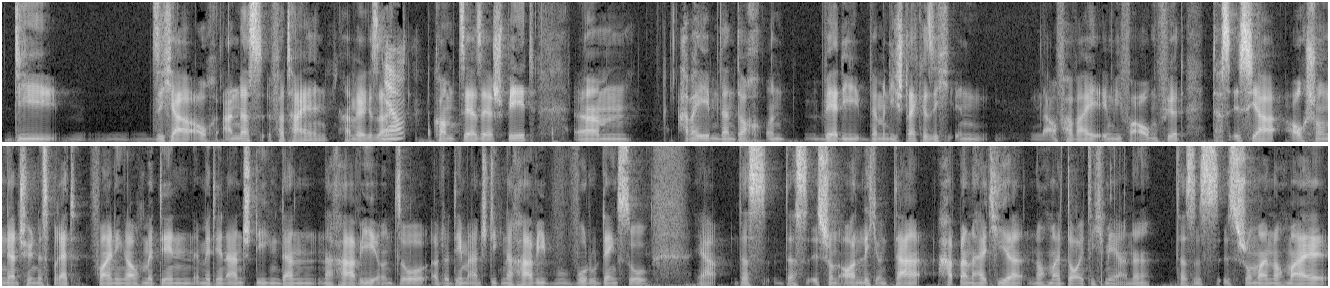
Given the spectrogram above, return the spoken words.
die sich ja auch anders verteilen, haben wir gesagt. Ja. Kommt sehr, sehr spät. Ähm, aber eben dann doch, und wer die, wenn man die Strecke sich in auf Hawaii irgendwie vor Augen führt, das ist ja auch schon ein ganz schönes Brett. Vor allen Dingen auch mit den, mit den Anstiegen dann nach Hawi und so, oder dem Anstieg nach Hawi, wo, wo du denkst so, ja, das, das ist schon ordentlich und da hat man halt hier nochmal deutlich mehr, ne? Das ist, ist schon mal nochmal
